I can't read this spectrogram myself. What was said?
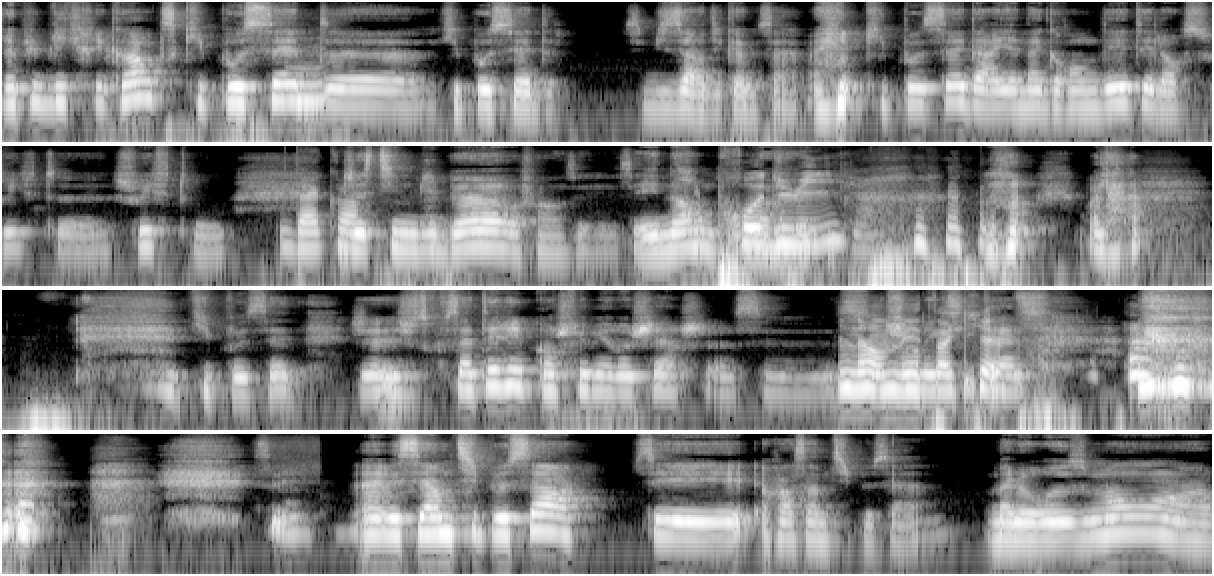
Republic Records qui possède, mhm. qui possède, c'est bizarre dit comme ça, qui possède Ariana Grande, Taylor Swift, Swift ou Justin Bieber. Enfin, c'est énorme. Qui produit. voilà. qui possède. Je, trouve ça terrible quand je fais mes recherches. Euh, ce, non, mais t'inquiète. c'est un petit peu ça. C'est enfin c'est un petit peu ça. Malheureusement, euh,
